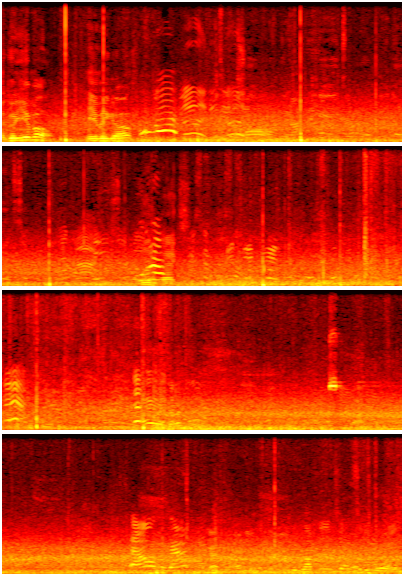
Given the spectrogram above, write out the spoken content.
Keep your ball now. Go your ball. Here we go. Next. Keep the intensity, boys.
